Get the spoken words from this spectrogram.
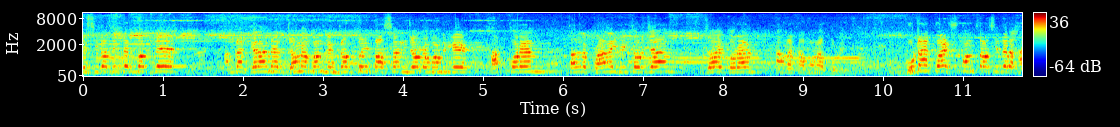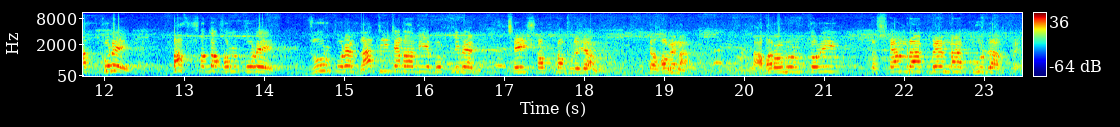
বেশিবাদীদের মধ্যে আমরা গ্রামের জনগণকে নব্বই পার্সেন্ট জনগণকে হাত করেন। তাদের প্রাণী যান, জয় করেন, আমরা কামনা করি। গোটা কয়েক সন্ত্রাসীদের হাত করে বাক্স দখল করে, জোর করে লাঠি চাটা দিয়ে ভোট নেবেন সেই স্বপ্ন ভুলে যান। তো হবে না। আবার অনুরোধ করি, তো শ্যাম রাখবেন না কুর রাখবেন।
